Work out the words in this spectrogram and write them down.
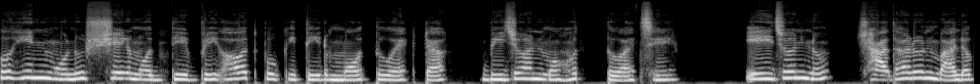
বাক্যহীন মনুষ্যের মধ্যে বৃহৎ প্রকৃতির মতো একটা বিজন মহত্ব আছে। এই জন্য সাধারণ বালক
